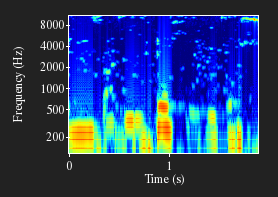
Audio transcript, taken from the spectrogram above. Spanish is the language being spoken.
Comienzan en 2 minutos.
